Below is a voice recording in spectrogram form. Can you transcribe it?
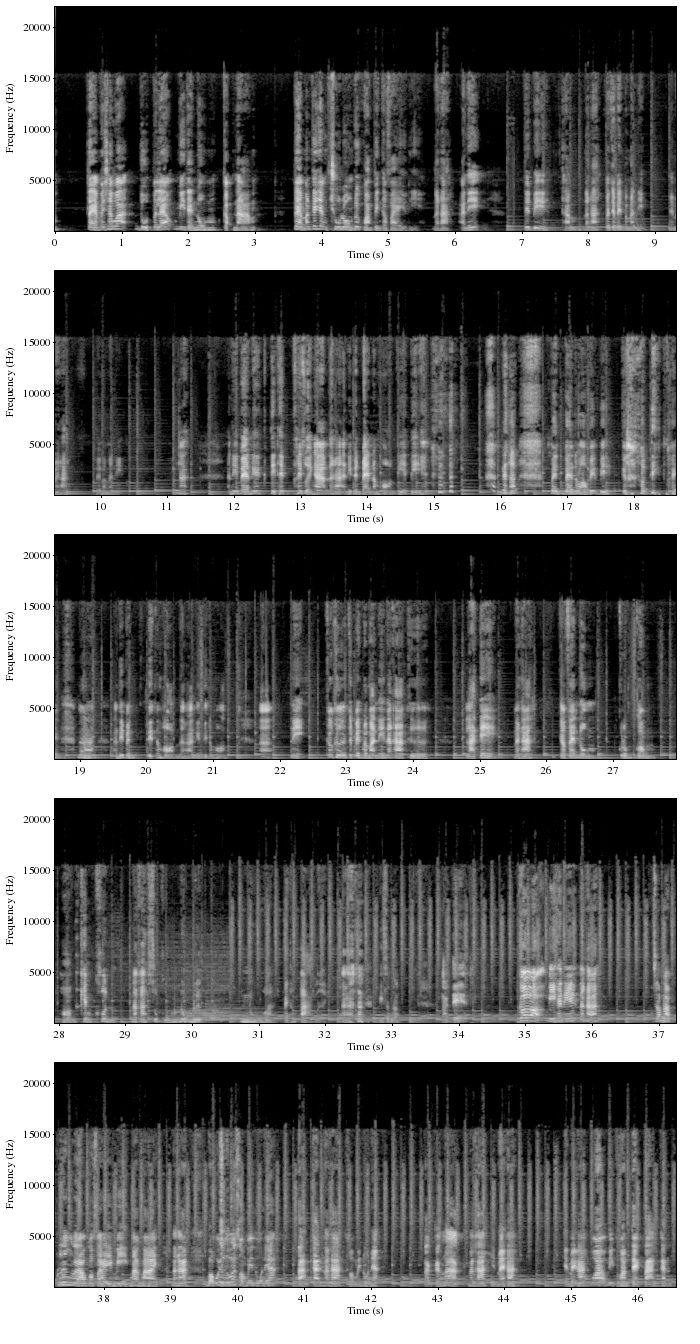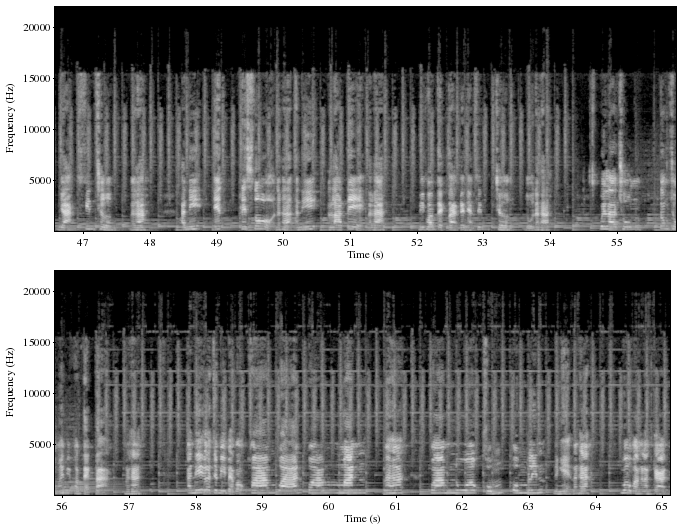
แต่ไม่ใช่ว่าดูดไปแล้วมีแต่นมกับน้ำแต่มันก็ยังชูโรงด้วยความเป็นกาแฟอยู่ดีนะคะ อันนี้พี่บีทำนะคะ ก็จะเป็นประมาณนี้เห็นไหมคะเป็นประมาณนี้นะอันนี้แบรนด์ที่ติดให้ให้สวยงามนะคะ อันนี้เป็นแบรนด์น้ำหอมพี่บี คะเป็นแบรนด์น้ำหอมพี่บีก็เราติดไว้นะคะอันนี้เป็นติดน้ำหอมนะคะอันนี้ติดน้ำหอมอ่านี่ก็คือจะเป็นประมาณนี้นะคะ คือลาเต้นะคะกาแฟนมกลมกล่อมหอมเข้มข้นนะคะ สุขุมนุ่มลึกนัวไปทั้งปากเลยนะนี่สำหรับลาเต้ก็มีแค่นี้นะคะสำหรับเรื่องราวกาแฟยังมีอีกมากมายนะคะ บอกไว้เลยว่าสองเมนูเนี้ยต่างกันนะคะสองเมนูเนี้ยต่างกันมากนะคะ เห็นไหมคะ เห็นไหมคะว่ามีความแตกต่างกันอย่างสิ้นเชิงนะคะ อันนี้เอสเพรสโซ่นะคะ อันนี้ลาเต้นะคะ มีความแตกต่างกันอย่างสิ้นเชิงดูนะคะ เวลาชงต้องชงให้มีความแตกต่างนะคะ อันนี้ก็จะมีแบบว่าความหวานความมันนะคะ ความนัวขมอมลิ้นอย่างเงี้ยนะคะเวอร์วังอลังการ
